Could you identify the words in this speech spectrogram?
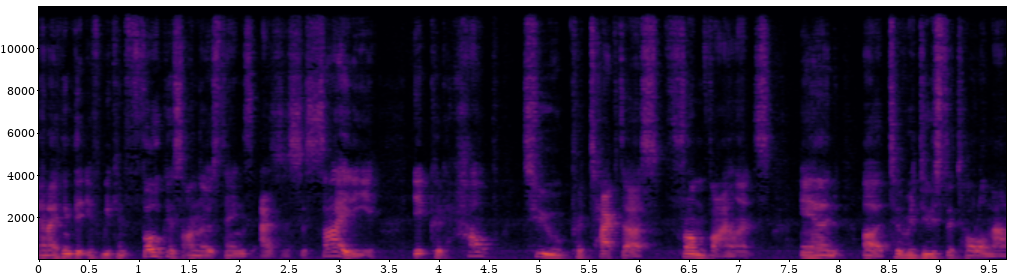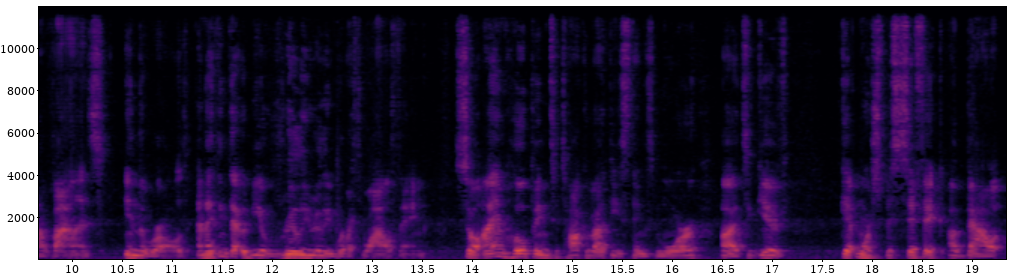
And I think that if we can focus on those things as a society, it could help to protect us from violence and uh, to reduce the total amount of violence in the world. And I think that would be a really, really worthwhile thing. So I am hoping to talk about these things more, uh, to give, get more specific about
